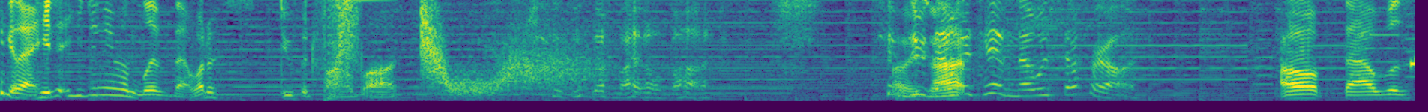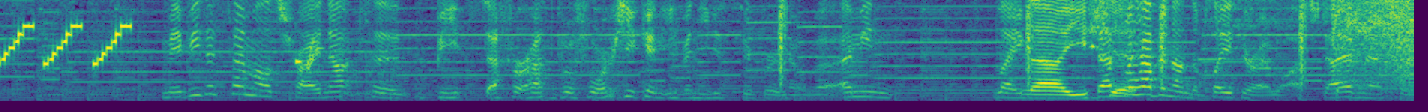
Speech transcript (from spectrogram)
Look at that. He, he didn't even live that. What a stupid final boss. this isn't the final boss. Oh, Dude, that was him. That was Sephiroth. Oh, that was. Maybe this time I'll try not to beat Sephiroth before he can even use Supernova. I mean, like, No, you that's should. what happened on the playthrough I watched. I haven't actually.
